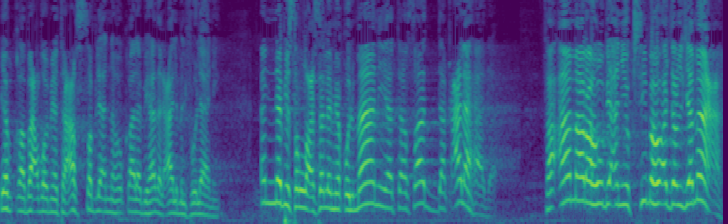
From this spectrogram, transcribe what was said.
يبقى بعضهم يتعصب لأنه قال بهذا العالم الفلاني. النبي صلى الله عليه وسلم يقول من يتصدق على هذا؟ فأمره بأن يكسبه أجر الجماعة.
